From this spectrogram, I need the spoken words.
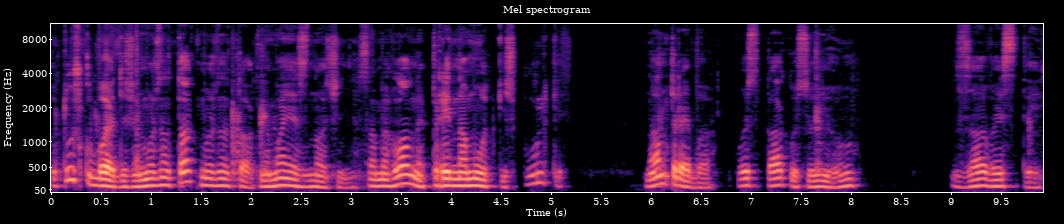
Катушку байдуже, можна так, можна так, немає значення. Саме головне, при намотці шпульки нам треба ось так ось його завести.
